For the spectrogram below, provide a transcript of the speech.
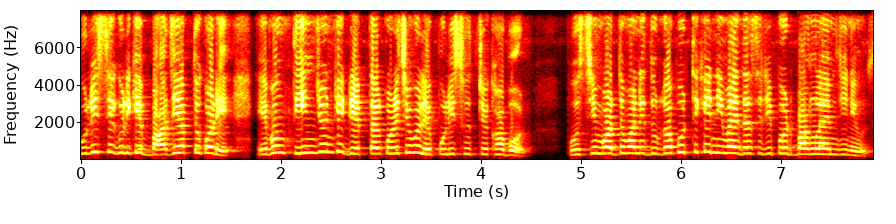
পুলিশ সেগুলিকে বাজেয়াপ্ত করে এবং তিনজনকে গ্রেপ্তার করেছে বলে পুলিশ সূত্রে খবর। পশ্চিম বর্ধমানে দুর্গাপুর থেকে নিমাই দাসের রিপোর্ট, বাংলা এমজি নিউজ।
